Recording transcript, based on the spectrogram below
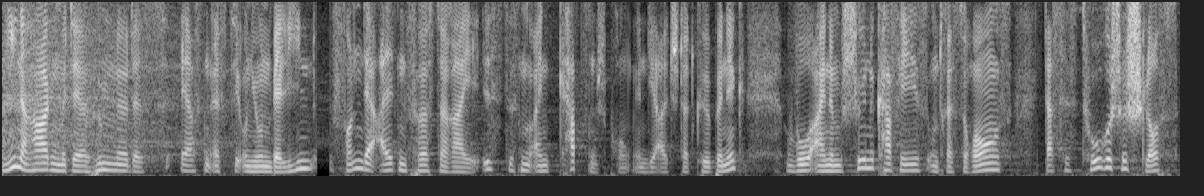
Nina Hagen mit der Hymne des 1. FC Union Berlin. Von der alten Försterei ist es nur ein Katzensprung in die Altstadt Köpenick, wo einem schöne Cafés und Restaurants, das historische Schloss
